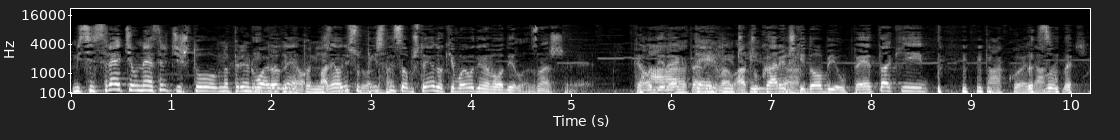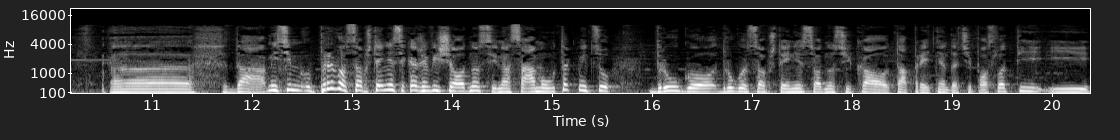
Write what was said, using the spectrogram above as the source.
Mislim sreće u nesreći što na primjer to Vojvodina ne, to nije ali oni su pisali saopštenje dok je Vojvodina vodila, znaš. Kao Pa, direktan rival. A Čukarički da. dobije u petak i... Tako je, da. Razumeš? E, da, mislim, prvo saopštenje se, kažem, više odnosi na samu utakmicu, drugo, drugo saopštenje se odnosi kao ta pretnja da će poslati i,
